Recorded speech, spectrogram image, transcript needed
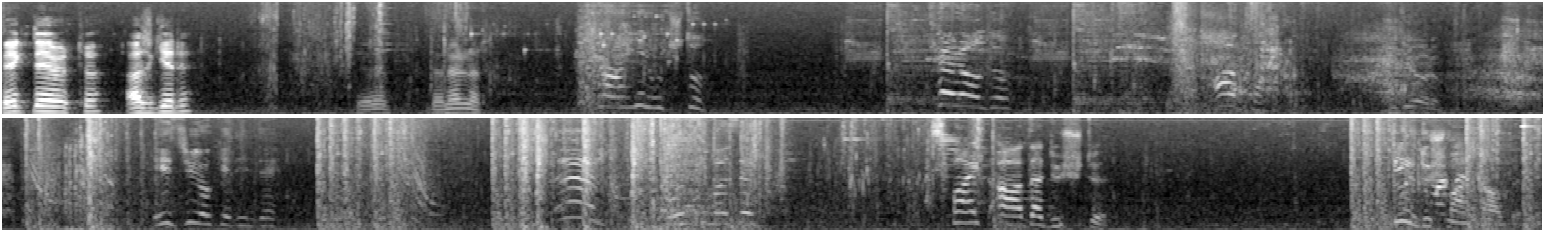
Bekle Ertuğ. Az geri. Evet, dönerler. Şahin uçtu. Kör oldu. Avda. Gidiyorum. İzci yok edildi. Ultim hazır. Spike A'da düştü. Bir düşman kaldı.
